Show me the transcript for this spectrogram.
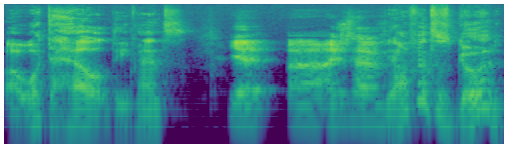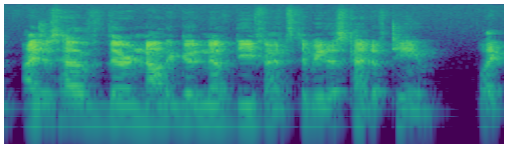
Oh, what the hell, defense? Yeah. Uh, I just have. The offense is good. I just have. They're not a good enough defense to be this kind of team. Like,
